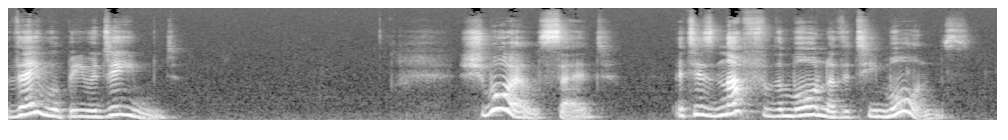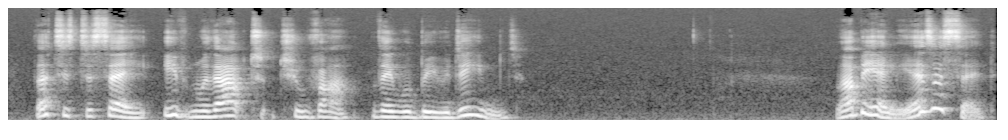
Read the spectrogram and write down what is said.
they will be redeemed. Shmuel said, It is enough for the mourner that he mourns. That is to say, even without tshuva, they will be redeemed. Rabbi Eliezer said,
